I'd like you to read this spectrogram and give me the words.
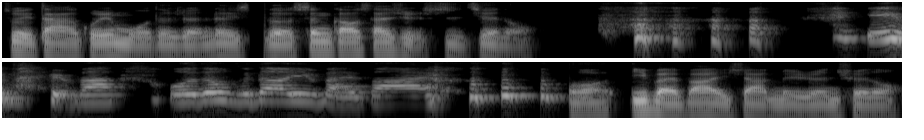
最大规模的人类的身高筛选事件哦。一百八，我都不到一百八呀。哦，一百八以下没人权哦。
